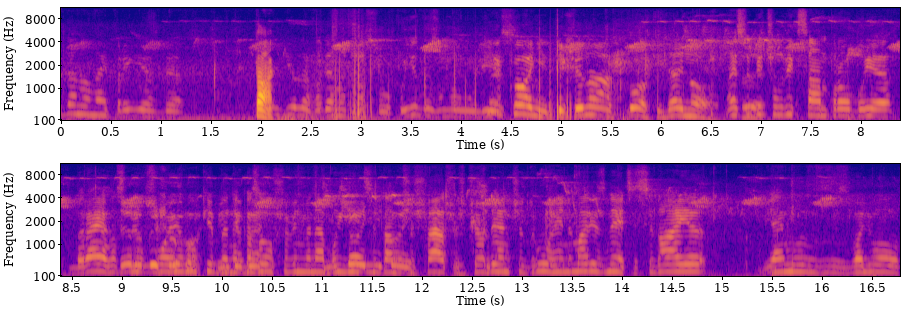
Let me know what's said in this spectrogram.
Людина най приїзде. Так. Діли годину часу, поїде знову в Ти ліс. коні, тишина, спокій, дай ну. Най собі чоловік сам пробує, бере його собі в свої руки, би не казав, що він мене боїться, там чи ще щось, чи один, чи другий, нема різниці. Сідає, я йому звалю,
